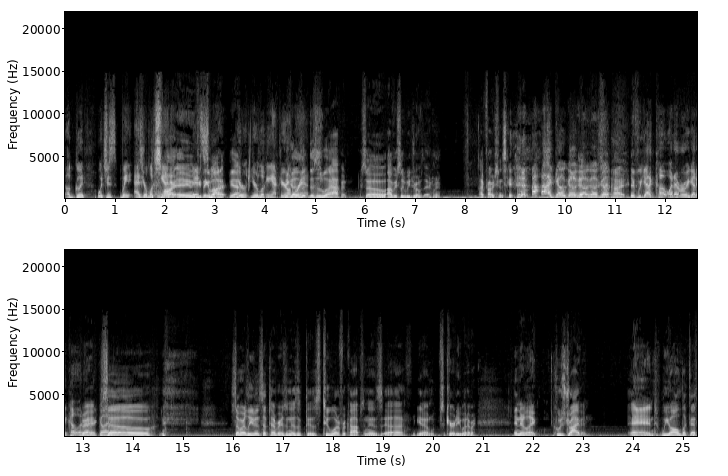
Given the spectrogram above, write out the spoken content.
a, a good, which is when as you're looking Smart, at it, and if you it's think about smart. it, yeah. you're you're looking after your own Because brand. this is what happened. So obviously we drove there, right? I probably shouldn't say that. go go go go go. All right. If we gotta cut whatever, we gotta cut whatever. Right. Go ahead. So, so we're leaving September, and there's there's two Waterford cops and there's uh you know security whatever, and they're like, "Who's driving?" And we all looked at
